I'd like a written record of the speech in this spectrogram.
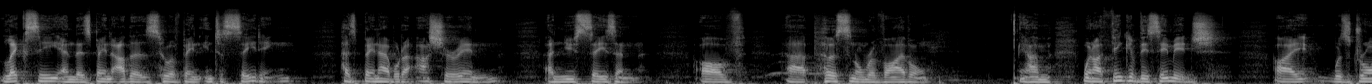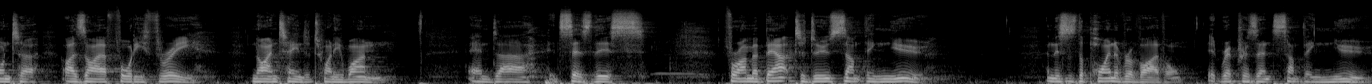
Lexi and there's been others who have been interceding has been able to usher in a new season of uh, personal revival. Um, when I think of this image, I was drawn to Isaiah 43 19 to 21. And uh, it says this For I'm about to do something new. And this is the point of revival. It represents something new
